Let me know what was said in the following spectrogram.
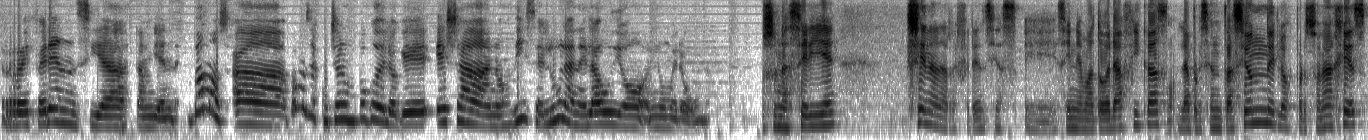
referencias también. Vamos a, vamos a escuchar un poco de lo que ella nos dice, Lula, en el audio número uno. Es una serie llena de referencias eh, cinematográficas. La presentación de los personajes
